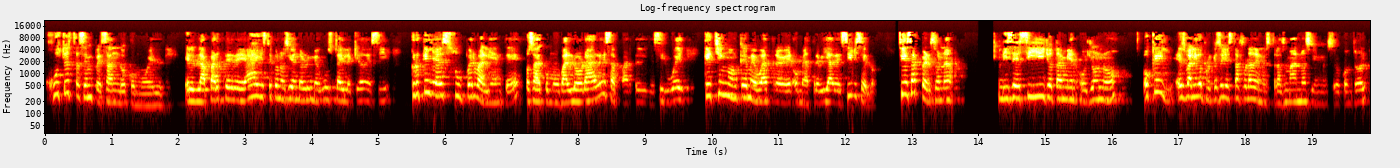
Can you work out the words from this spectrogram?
justo estás empezando como el, el, la parte de, ay, estoy conociéndolo y me gusta y le quiero decir, creo que ya es súper valiente, o sea, como valorar esa parte de decir, güey, qué chingón que me voy a atrever o me atreví a decírselo. Si esa persona dice sí, yo también o yo no, ok, es válido porque eso ya está fuera de nuestras manos y en nuestro control,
